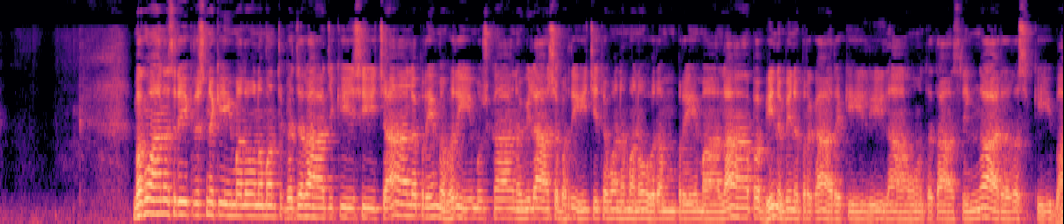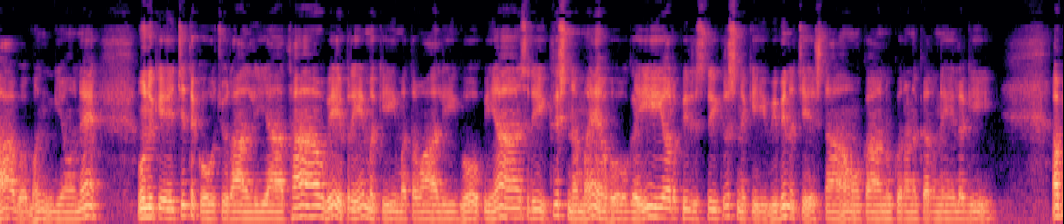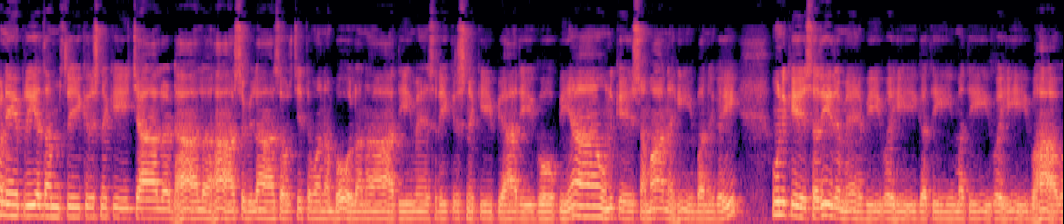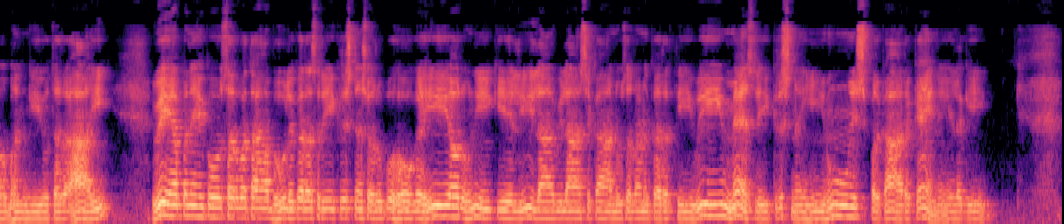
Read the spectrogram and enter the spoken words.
भगवान श्री कृष्ण की मदोनमत गजराज की सी चाल, प्रेम भरी मुस्कान, विलास भरी चितवन मनोरम प्रेमालाप, भिन्न भिन्न प्रकार की लीलाओं तथा श्रृंगार रस की भाव भंगियों ने उनके चित्त को चुरा लिया था, वे प्रेम की मतवाली गोपियाँ श्री कृष्णमय हो गई और फिर श्री कृष्ण की विभिन्न चेष्टाओं का अनुकरण करने लगी। अपने प्रियतम श्री कृष्ण की चाल, ढाल, हास, विलास और चितवन, बोलन आदि में श्री कृष्ण की प्यारी गोपियाँ उनके समान ही बन गई। उनके शरीर में भी वही गति मति वही भाव भंगी उतर आई। वे अपने को सर्वथा भूल कर श्री कृष्ण स्वरूप हो गई और उन्हीं के लीला विलास का अनुसरण करती हुई मैं श्री कृष्ण ही हूँ इस प्रकार कहने लगी।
